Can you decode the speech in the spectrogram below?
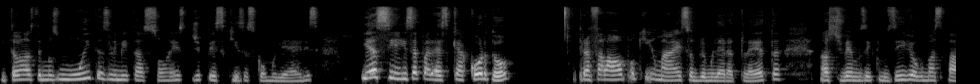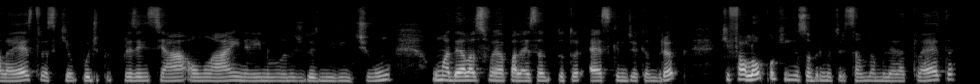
Então, nós temos muitas limitações de pesquisas com mulheres, e a ciência parece que acordou para falar um pouquinho mais sobre mulher atleta. Nós tivemos, inclusive, algumas palestras que eu pude presenciar online aí no ano de 2021. Uma delas foi a palestra do Dr. Esken Jekandrup, que falou um pouquinho sobre nutrição da mulher atleta.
